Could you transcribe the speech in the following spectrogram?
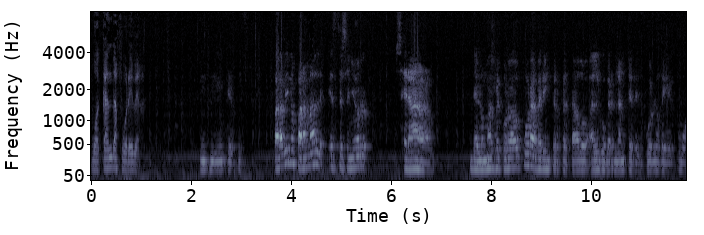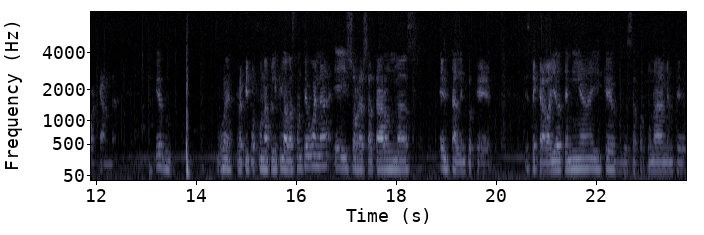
Wakanda Forever. Pues, para bien o para mal, este señor será de lo más recordado por haber interpretado al gobernante del pueblo de Wakanda. Que, pues, bueno, repito, fue una película bastante buena e hizo resaltar aún más el talento que este caballero tenía y que desafortunadamente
